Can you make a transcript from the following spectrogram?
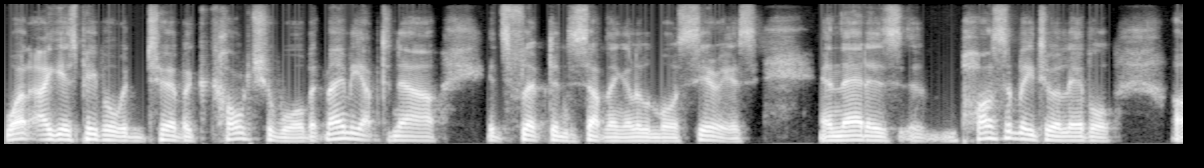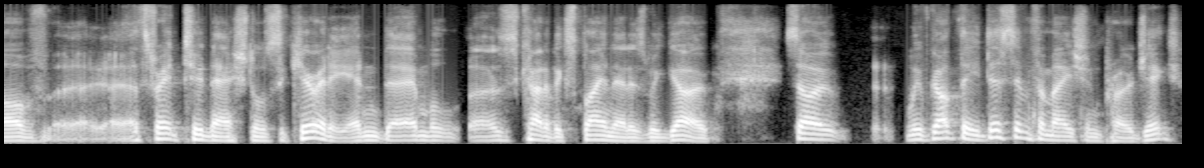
what I guess people would term a culture war, but maybe up to now it's flipped into something a little more serious. And that is uh, possibly to a level of uh, a threat to national security. And, and we'll uh, kind of explain that as we go. So we've got the disinformation project.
